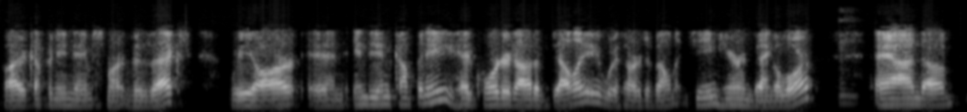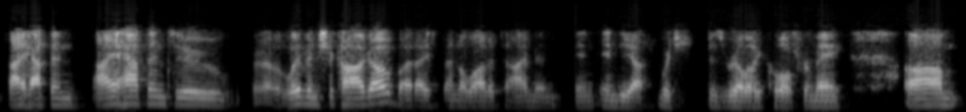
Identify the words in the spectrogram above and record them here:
by a company named Smart VizX. We are an Indian company headquartered out of Delhi with our development team here in Bangalore. Mm-hmm. And uh, I happen I happen to uh, live in Chicago, but I spend a lot of time in, in India, which is really cool for me. Um,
